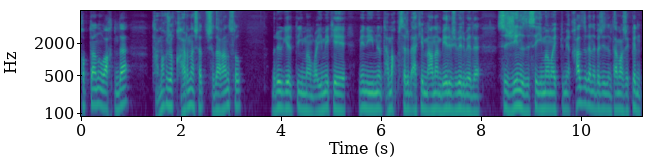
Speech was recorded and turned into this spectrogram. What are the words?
құптанның уақытында тамақ жоқ қарын ашады шыдағаны сол. Біреу келіпті имамға имеке мен үйімнен тамақ пісіріп әкем анам беріп жіберіп еді. Сіз жеңіз десе имам айтты мен қазір ғана бір жерден тамақ жеп келдім.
